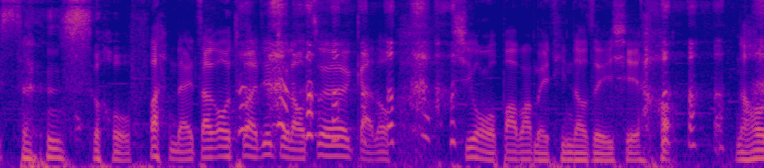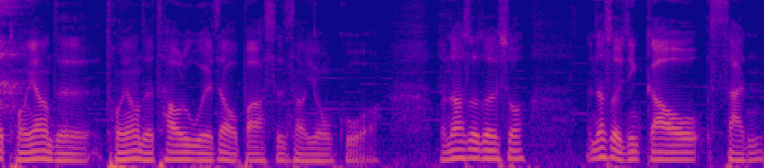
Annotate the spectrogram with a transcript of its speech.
伸手饭来张，我突然就觉得好罪恶感哦。希望我爸妈没听到这一些哈。然后同样的同样的套路，我也在我爸身上用过。我那时候都会说，那时候已经高三，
